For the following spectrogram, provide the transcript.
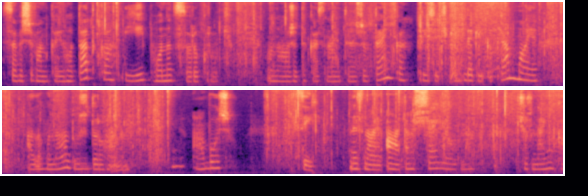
Це вишиванка його татка, і їй понад 40 років. Вона вже така, знаєте, жовтенька, трішечки, декілька плям має, але вона дуже дорога нам. Або ж цей. Не знаю. А, там ще є одна чорненька.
